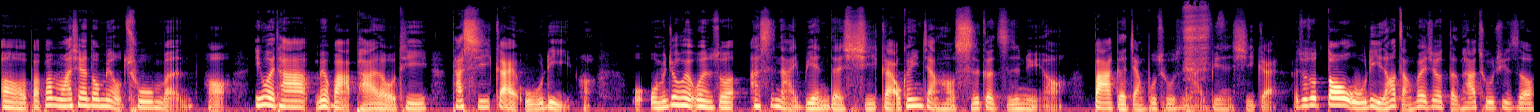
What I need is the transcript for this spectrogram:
哦，爸爸妈妈现在都没有出门，哦，因为他没有办法爬楼梯，他膝盖无力，哈，我我们就会问说啊，是哪一边的膝盖？我跟你讲哈，十个子女哦。八个讲不出是哪一边膝盖，他就说都无力，然后长辈就等他出去之后，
